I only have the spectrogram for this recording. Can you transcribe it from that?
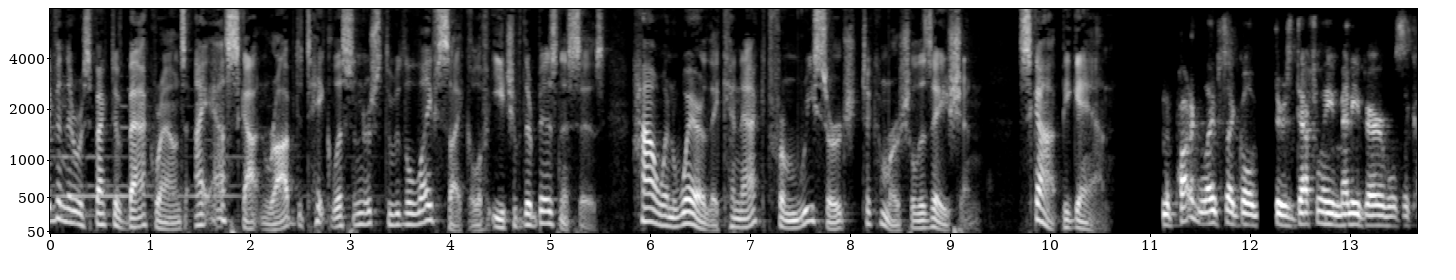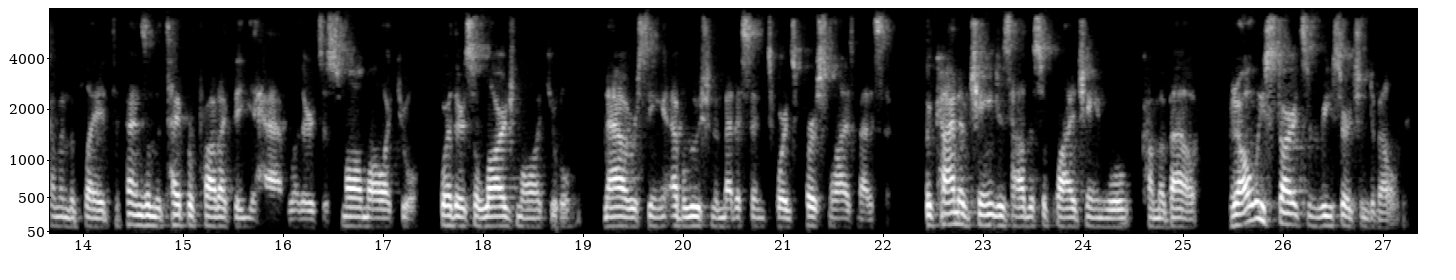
Given their respective backgrounds, I asked Scott and Rob to take listeners through the life cycle of each of their businesses, how and where they connect from research to commercialization. Scott began. In the product life cycle, there's definitely many variables that come into play. It depends on the type of product that you have, whether it's a small molecule, whether it's a large molecule. Now we're seeing evolution of medicine towards personalized medicine. It kind of changes how the supply chain will come about. But it always starts in research and development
